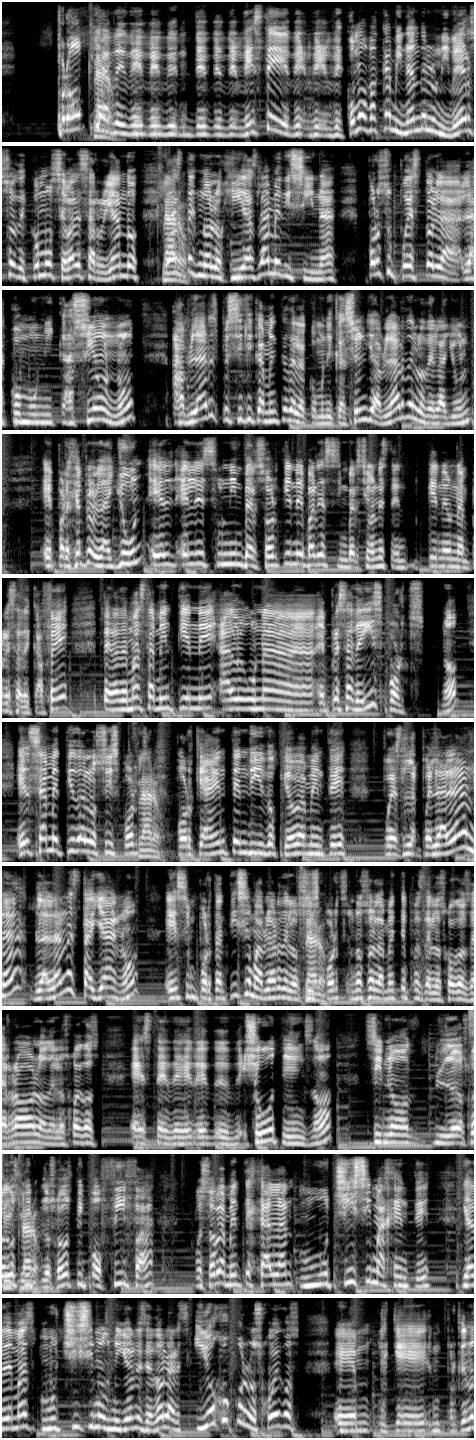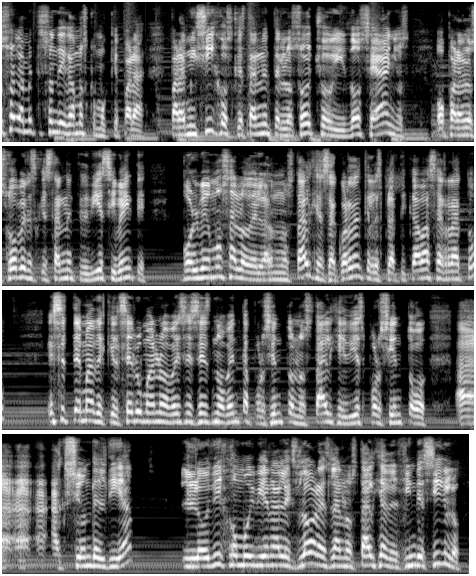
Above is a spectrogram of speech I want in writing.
propia de, de, de, este, de, cómo va caminando el universo, de cómo se va desarrollando las tecnologías, la medicina, por supuesto la, la, comunicación, ¿no? Hablar específicamente de la comunicación y hablar de lo del Ayun. Eh, por ejemplo, la Ayun, él, él, es un inversor, tiene varias inversiones, tiene una empresa de café, pero además también tiene alguna empresa de esports, ¿no? Él se ha metido a los esports porque ha entendido que obviamente, pues la, pues la lana, la lana está allá, ¿no? es importantísimo hablar de los esports, no solamente pues de los juegos de rol o de los juegos este, de, shootings, ¿no? Sino los juegos, los juegos tipo FIFA, pues obviamente jalan muchísima gente y además muchísimos millones de dólares. Y ojo con los juegos, em, que, porque no solamente son, digamos, como que para, para mis hijos que están entre los 8 y 12 años, o para los jóvenes que están entre 10 y 20. Volvemos a lo de la nostalgia. ¿Se acuerdan que les platicaba hace rato? Ese tema de que el ser humano a veces es 90% nostalgia y 10% acción del día. Lo dijo muy bien Alex Lora, es la nostalgia del fin de siglo.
